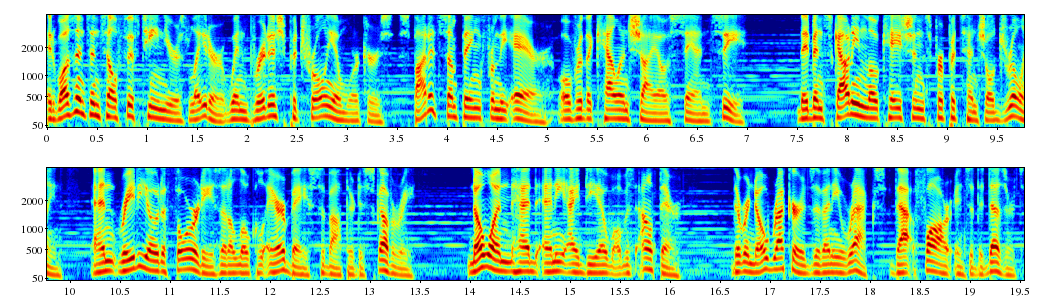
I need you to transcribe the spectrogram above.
It wasn't until 15 years later when British petroleum workers spotted something from the air over the Calanscio Sand Sea. They'd been scouting locations for potential drilling and radioed authorities at a local airbase about their discovery. No one had any idea what was out there. There were no records of any wrecks that far into the desert.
